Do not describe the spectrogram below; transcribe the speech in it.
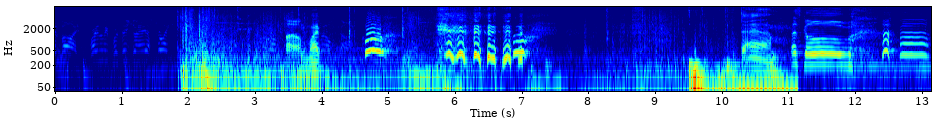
advised, friendly precision airstrike. Uh Team white. Well done. Damn. Let's go! Targets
